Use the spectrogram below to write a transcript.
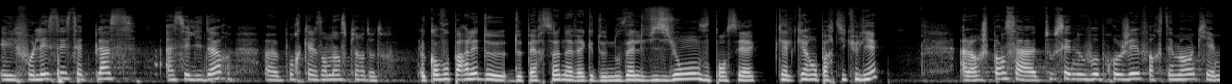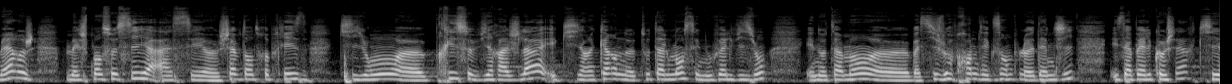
et il faut laisser cette place à ces leaders euh, pour qu'elles en inspirent d'autres. Quand vous parlez de personnes avec de nouvelles visions, vous pensez à quelqu'un en particulier? Alors je pense à tous ces nouveaux projets forcément qui émergent, mais je pense aussi à ces euh, chefs d'entreprise qui ont euh, pris ce virage-là et qui incarnent totalement ces nouvelles visions. Et notamment, euh, bah, si je dois prendre l'exemple d'Engie, Isabelle Cocher, qui,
